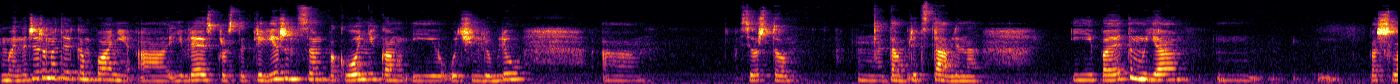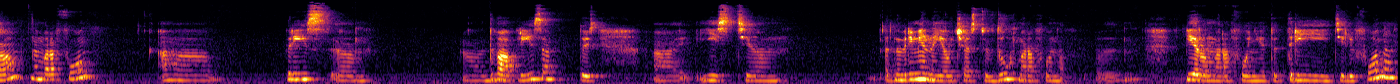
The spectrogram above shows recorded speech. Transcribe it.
менеджером этой компании, а являюсь просто приверженцем, поклонником и очень люблю а, все, что там представлено. И поэтому я пошла на марафон. А, приз а, два приза, то есть есть одновременно я участвую в двух марафонах. Первом марафоне это три телефона,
